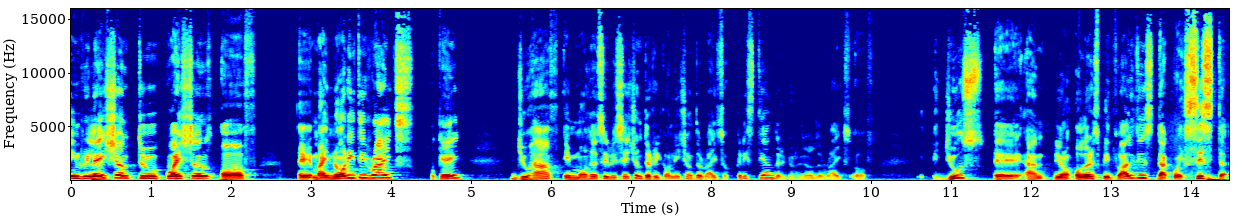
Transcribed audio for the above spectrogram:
in relation to questions of uh, minority rights, okay, you have in modern civilization the recognition of the rights of Christians, the recognition of the rights of Jews, uh, and you know other spiritualities that coexisted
